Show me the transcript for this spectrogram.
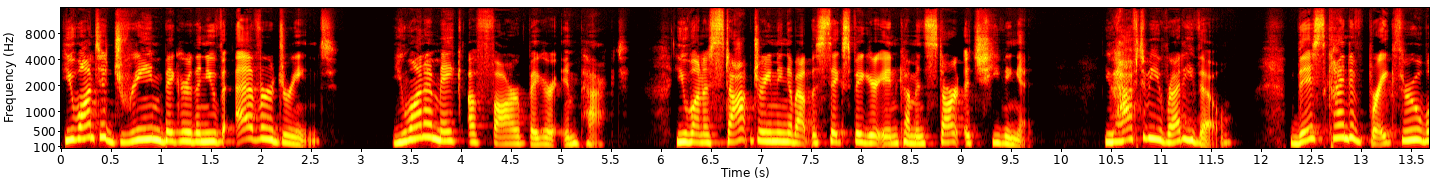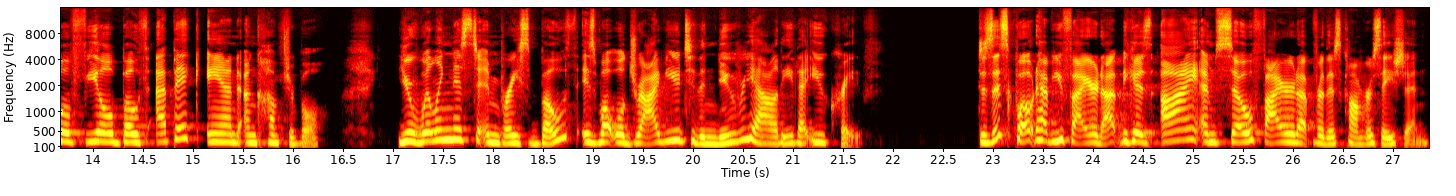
You want to dream bigger than you've ever dreamed. You want to make a far bigger impact. You want to stop dreaming about the six figure income and start achieving it. You have to be ready, though. This kind of breakthrough will feel both epic and uncomfortable. Your willingness to embrace both is what will drive you to the new reality that you crave. Does this quote have you fired up? Because I am so fired up for this conversation.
